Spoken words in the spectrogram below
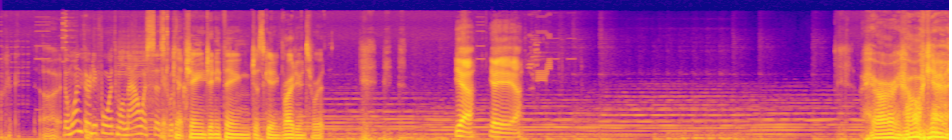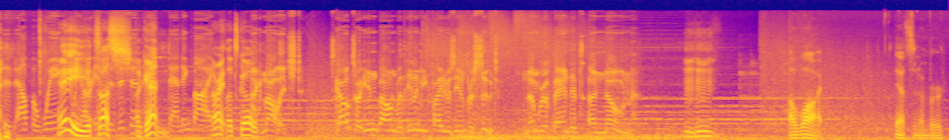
Okay. Uh, The 134th will now assist we with can't the change anything. Just getting right into it. Yeah, yeah, yeah, yeah. Here we go again. This is Alpha Wing. Hey, it's us, again. and Standing by. All right, let's go. Acknowledged. Scouts are inbound with enemy fighters in pursuit. Number of bandits unknown. Mm-hmm. A lot. That's the number.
